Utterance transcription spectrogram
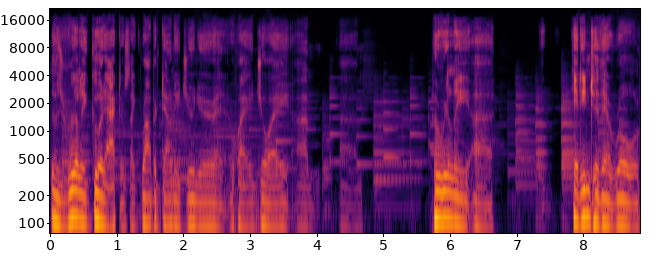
those really good actors like Robert Downey Jr. uh, who I enjoy, um, um, who really uh, get into their role.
